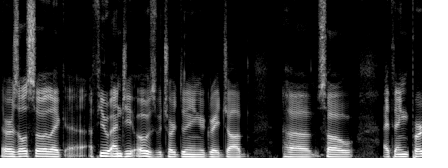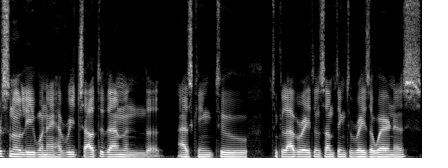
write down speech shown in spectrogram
there is also like a, few NGOs which are doing a great job. Uh, so I think personally, when I have reached out to them and uh, asking to to collaborate on something to raise awareness,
